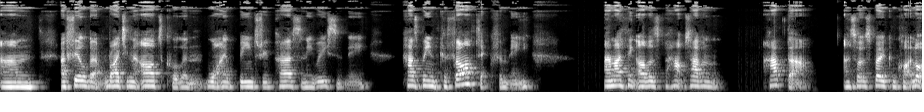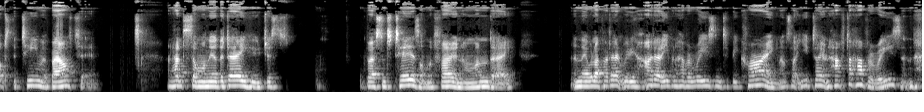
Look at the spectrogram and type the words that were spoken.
Um, I feel that writing that article and what I've been through personally recently has been cathartic for me. And I think others perhaps haven't had that. And so I've spoken quite a lot to the team about it. I had someone the other day who just burst into tears on the phone on Monday and they were like i don't really i don't even have a reason to be crying. And i was like you don't have to have a reason.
